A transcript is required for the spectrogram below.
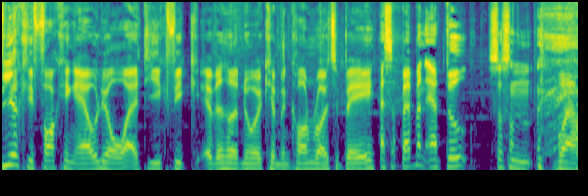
virkelig fucking ærgerlig over, at de ikke fik, øh, hvad hedder det nu, Kevin Conroy tilbage. Altså, Batman er død, så sådan... well,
